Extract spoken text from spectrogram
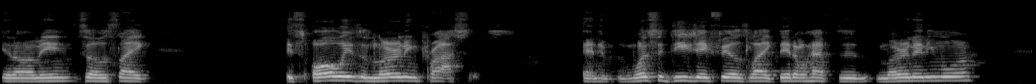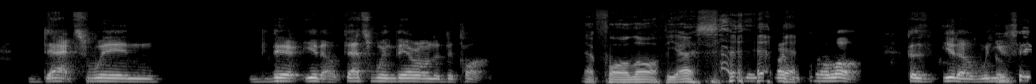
You know what I mean? So it's like it's always a learning process. And once the DJ feels like they don't have to learn anymore, that's when they're, you know, that's when they're on the decline. That fall off, yes. fall off. Because, you know, when you think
